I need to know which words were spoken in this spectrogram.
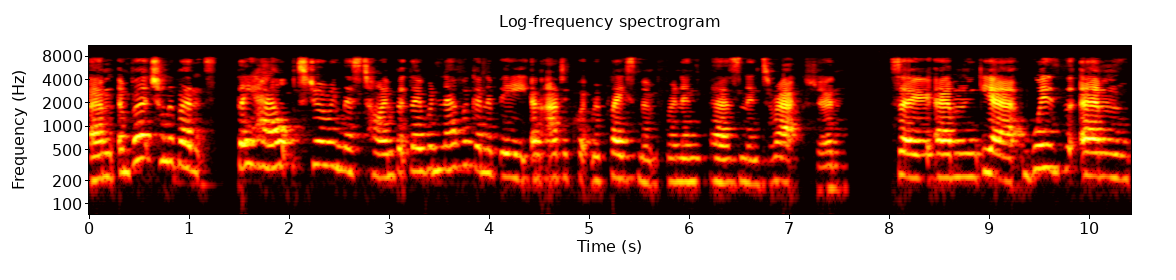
Um, and virtual events they helped during this time, but they were never going to be an adequate replacement for an in person interaction. So, um, yeah, with um,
